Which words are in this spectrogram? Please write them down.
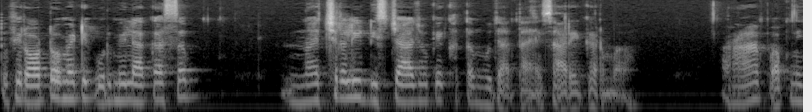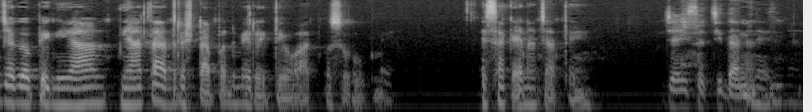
तो फिर ऑटोमेटिक उर्मिला का सब नेचुरली डिस्चार्ज होके खत्म हो जाता है सारे कर्म। और आप अपनी जगह पे ज्ञान ज्ञाता दृष्टा पद में रहते हो आत्मस्वरूप में। ऐसा कहना चाहते हैं। जय सच्चिदानंद।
